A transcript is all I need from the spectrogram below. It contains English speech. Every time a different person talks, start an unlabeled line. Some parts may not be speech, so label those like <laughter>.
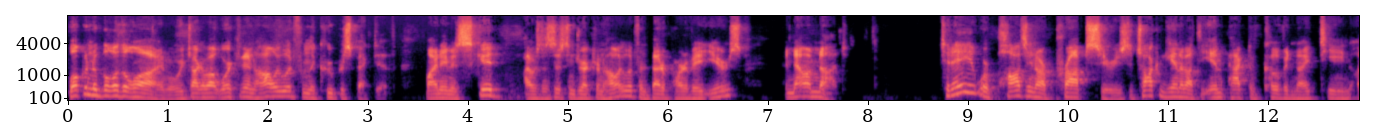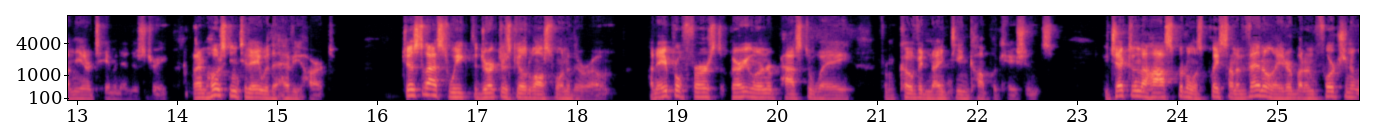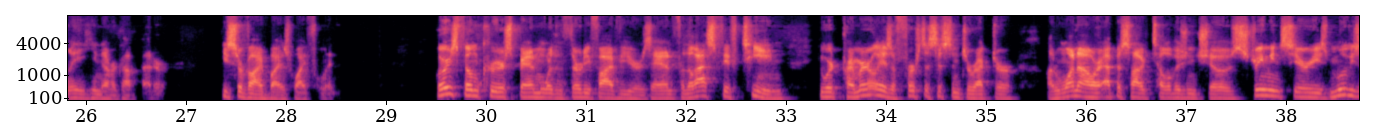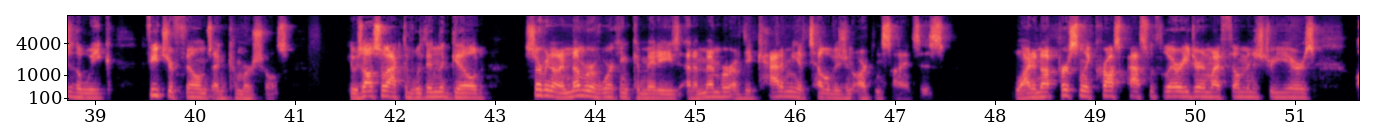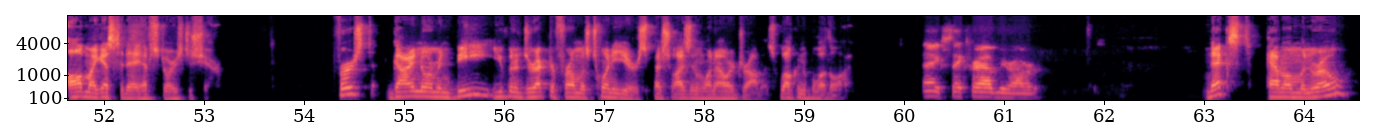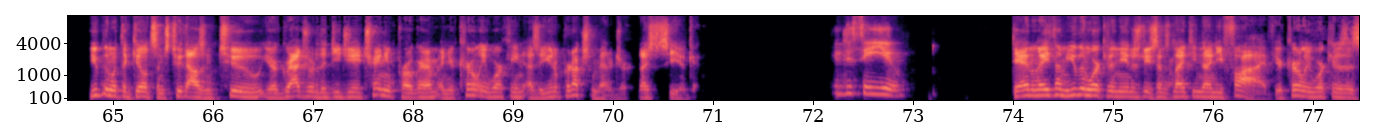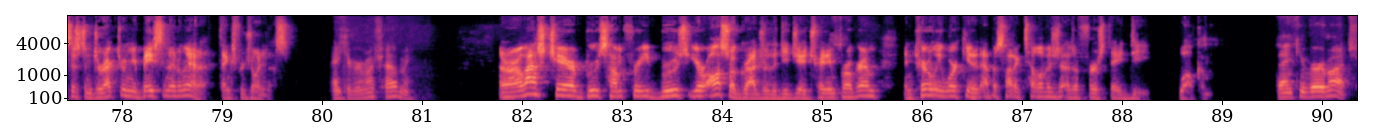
Welcome to Below the Line, where we talk about working in Hollywood from the crew perspective. My name is Skid. I was an assistant director in Hollywood for the better part of eight years, and now I'm not. Today, we're pausing our prop series to talk again about the impact of COVID 19 on the entertainment industry. And I'm hosting today with a heavy heart. Just last week, the Directors Guild lost one of their own. On April 1st, Larry Lerner passed away from COVID 19 complications. He checked in the hospital and was placed on a ventilator, but unfortunately, he never got better. He survived by his wife, Lynn. Larry's film career spanned more than 35 years, and for the last 15, he worked primarily as a first assistant director on one hour episodic television shows, streaming series, movies of the week, feature films, and commercials. He was also active within the Guild, serving on a number of working committees and a member of the Academy of Television Art and Sciences. Why did not personally cross paths with Larry during my film industry years? All of my guests today have stories to share. First, Guy Norman Bee, you've been a director for almost 20 years, specializing in one hour dramas. Welcome to Below the Line.
Thanks. Thanks for having me, Robert.
Next, Pamela Monroe. You've been with the Guild since 2002. You're a graduate of the DGA training program, and you're currently working as a unit production manager. Nice to see you again.
Good to see you.
Dan Latham, you've been working in the industry since 1995. You're currently working as an assistant director, and you're based in Atlanta. Thanks for joining us.
Thank you very much for having me.
And our last chair, Bruce Humphrey. Bruce, you're also a graduate of the DGA training program and currently working in episodic television as a first AD. Welcome.
Thank you very much.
